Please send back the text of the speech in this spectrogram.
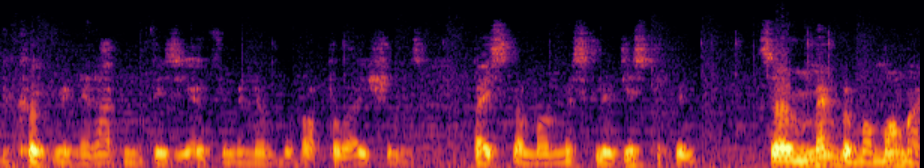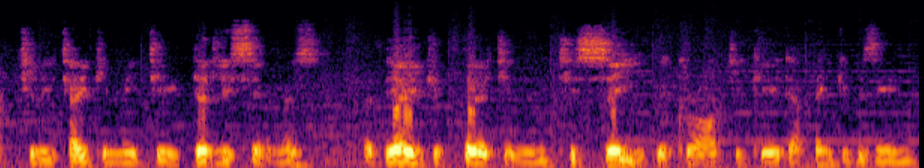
recovering and having physio from a number of operations based on my muscular dystrophy. So I remember my mom actually taking me to Dudley Cinemas at the age of 13 to see The Karate Kid. I think it was in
